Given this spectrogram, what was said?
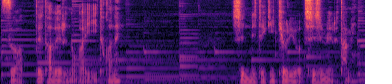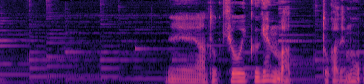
座って食べるのがいいとかね。心理的距離を縮めるために。で、あと、教育現場とかでも、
